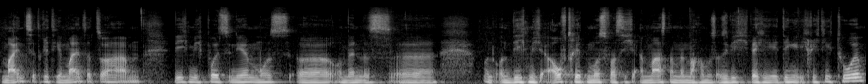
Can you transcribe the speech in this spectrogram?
Mindset, richtige Mindset zu haben, wie ich mich positionieren muss äh, und wenn das äh, und, und wie ich mich auftreten muss, was ich an Maßnahmen machen muss, also ich, welche Dinge ich richtig tue.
